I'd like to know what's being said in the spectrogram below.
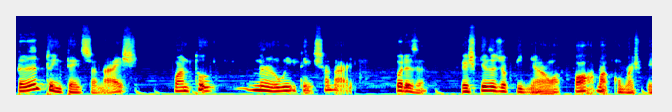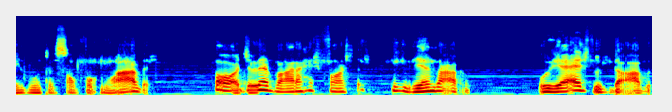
tanto intencionais quanto não intencionais. Por exemplo, pesquisa de opinião, a forma como as perguntas são formuladas, pode levar a respostas enviesadas. O viés dos dados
